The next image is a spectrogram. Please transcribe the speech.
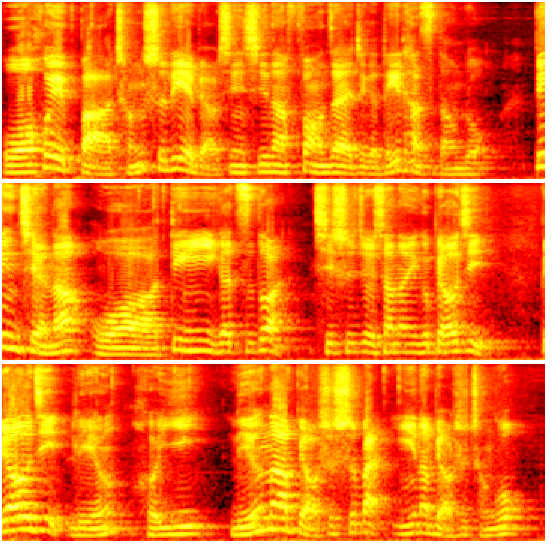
我会把城市列表信息呢放在这个 datas 当中。并且呢，我定义一个字段，其实就相当于一个标记，标记零和一，零呢表示失败，一呢表示成功。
